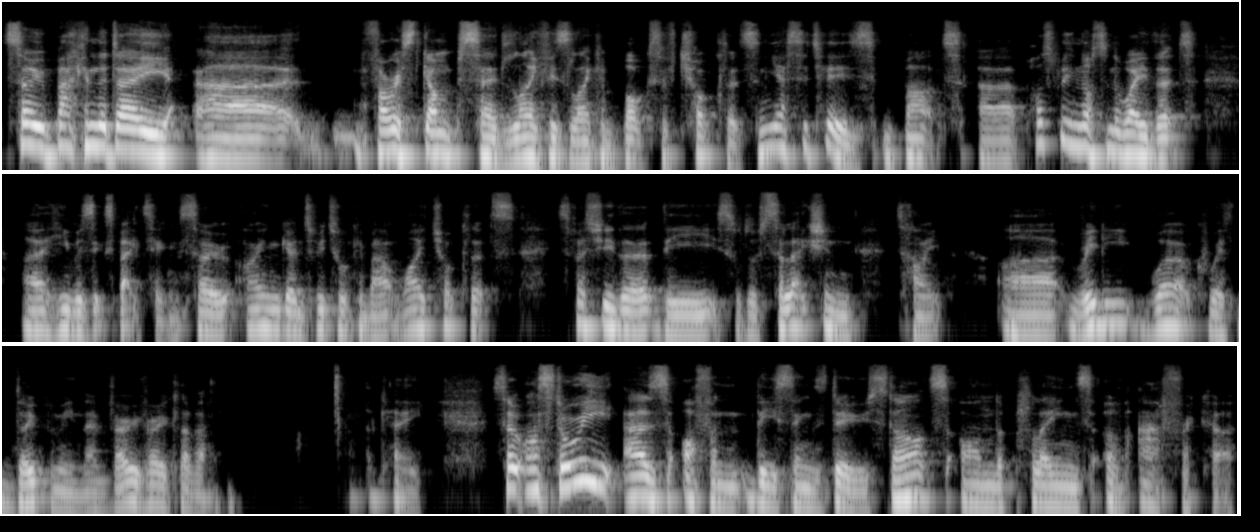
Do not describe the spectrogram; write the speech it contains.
So, back in the day, uh, Forrest Gump said life is like a box of chocolates. And yes, it is, but uh, possibly not in the way that uh, he was expecting. So I'm going to be talking about why chocolates, especially the the sort of selection type, uh, really work with dopamine. They're very very clever. Okay, so our story, as often these things do, starts on the plains of Africa.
